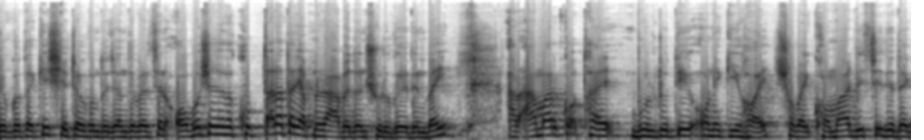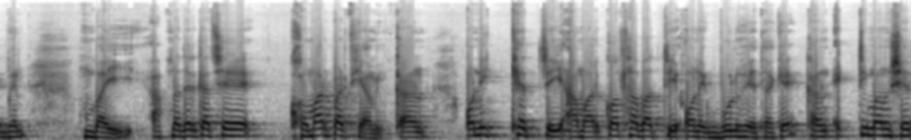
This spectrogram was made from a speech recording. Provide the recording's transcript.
যোগ্যতা কি সেটাও কিন্তু জানতে পেরেছেন। অবশ্যই যাতে খুব তাড়াতাড়ি আপনারা আবেদন শুরু করে দেন ভাই। আর আমার কথায় ভুল ত্রুটি অনেকই হয়, সবাই ক্ষমার দৃষ্টিতে দেখবেন। ভাই, আপনাদের কাছে ক্ষমার প্রার্থী আমি। কারণ অনেক ক্ষেত্রেই আমার কথাবার্তা অনেক ভুল হয়ে থাকে। কারণ একটি মানুষের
